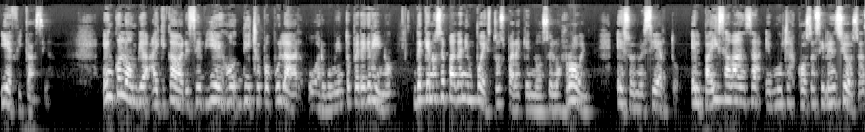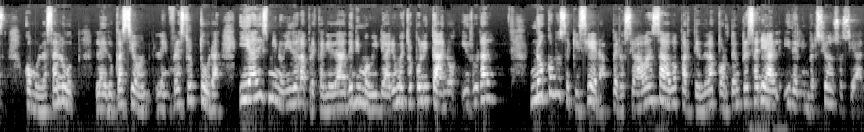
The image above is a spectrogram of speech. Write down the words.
y eficacia. En Colombia hay que acabar ese viejo dicho popular o argumento peregrino de que no se pagan impuestos para que no se los roben. Eso no es cierto. El país avanza en muchas cosas silenciosas como la salud, la educación, la infraestructura y ha disminuido la precariedad del inmobiliario metropolitano y rural. No como se quisiera, pero se ha avanzado a partir del aporte empresarial y de la inversión social.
